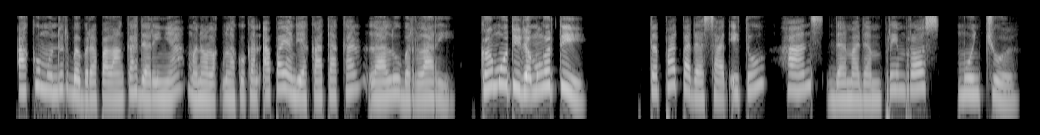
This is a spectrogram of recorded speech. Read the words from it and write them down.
Aku mundur beberapa langkah darinya, menolak melakukan apa yang dia katakan, lalu berlari. Kamu tidak mengerti. Tepat pada saat itu, Hans dan Madame Primrose muncul.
